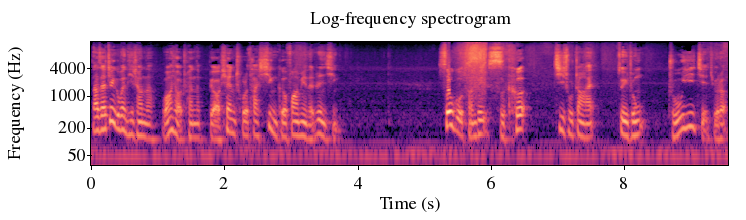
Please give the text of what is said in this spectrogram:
那在这个问题上呢，王小川呢表现出了他性格方面的韧性。搜狗团队死磕技术障碍，最终逐一解决了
